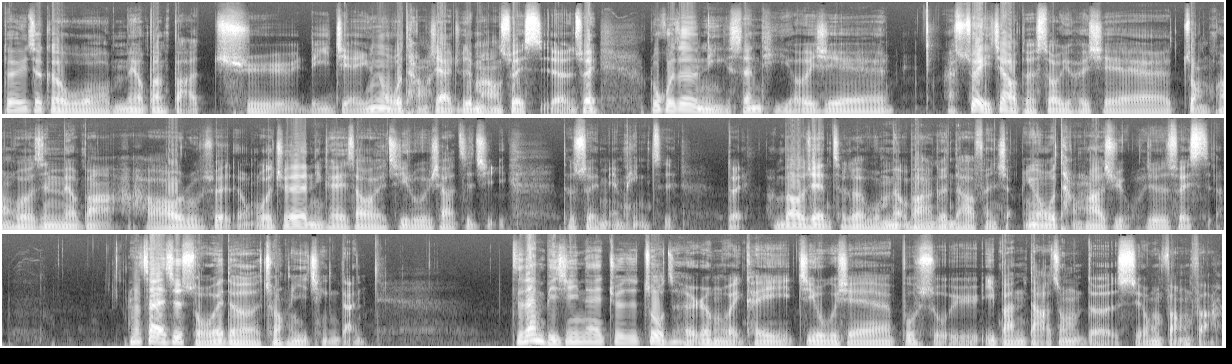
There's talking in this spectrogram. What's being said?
对于这个我没有办法去理解，因为我躺下来就是马上睡死人。所以如果真的你身体有一些睡觉的时候有一些状况，或者是没有办法好好入睡的，我觉得你可以稍微记录一下自己的睡眠品质。对，很抱歉，这个我没有办法跟大家分享，因为我躺下去我就是睡死了。那再是所谓的创意清单。子弹笔记内就是作者认为可以记录一些不属于一般大众的使用方法。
